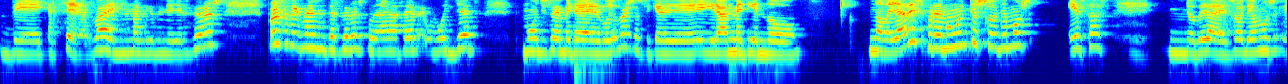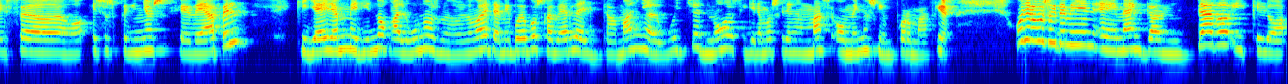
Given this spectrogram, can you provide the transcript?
de terceros, ¿vale? Ni una aplicación de terceros. Pero las aplicaciones de terceros podrán hacer widgets. Muchos de developers, así que irán metiendo novedades. Pero de momento solo tenemos esas novedades, solo tenemos esos pequeños eh, de Apple que ya irán metiendo algunos nuevos, ¿no? ¿Vale? También podemos saber el tamaño del widget, ¿no? Si queremos que tengan más o menos información. Otra cosa que también eh, me ha encantado y que lo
